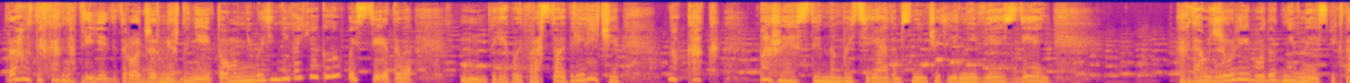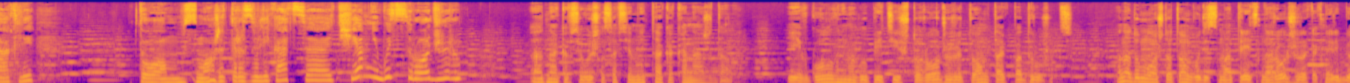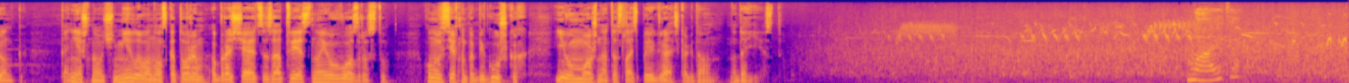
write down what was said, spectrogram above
Правда, когда приедет Роджер, между ней и Томом не будет никаких глупостей. Этого требует простое приличие. Но как божественно быть рядом с ним чуть ли не весь день. Когда у Джулии будут дневные спектакли, том сможет развлекаться чем-нибудь с Роджером. Однако все вышло совсем не так, как она ожидала. Ей в голову не могло прийти, что Роджер и Том так подружатся. Она думала, что Том будет смотреть на Роджера, как на ребенка. Конечно, очень милого, но с которым обращаются соответственно его возрасту. Он у всех на побегушках, и его можно отослать поиграть, когда он надоест. Майкл,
